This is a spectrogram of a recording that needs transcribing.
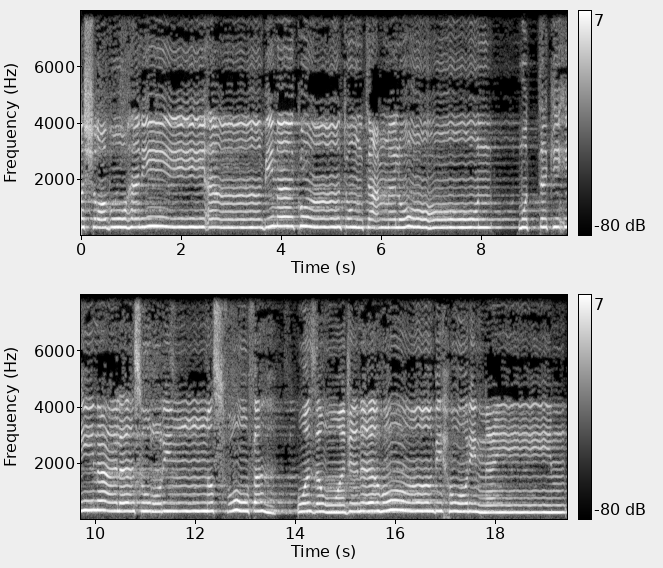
واشربوا هنيئا بما كنتم تعملون متكئين على سرر مصفوفة وزوجناهم بحور عين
